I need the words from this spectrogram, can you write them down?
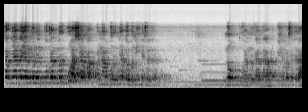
Ternyata yang menentukan berbuah siapa? Penaburnya atau benihnya saudara? No, Tuhan berkata, siapa saudara?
